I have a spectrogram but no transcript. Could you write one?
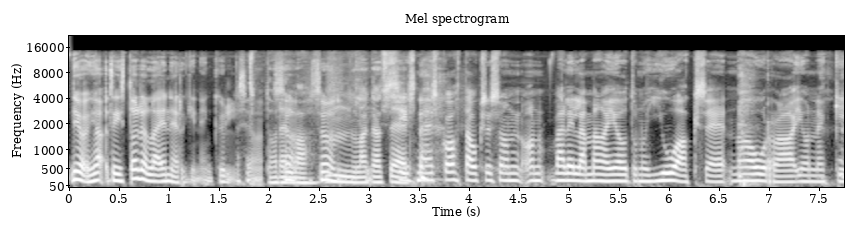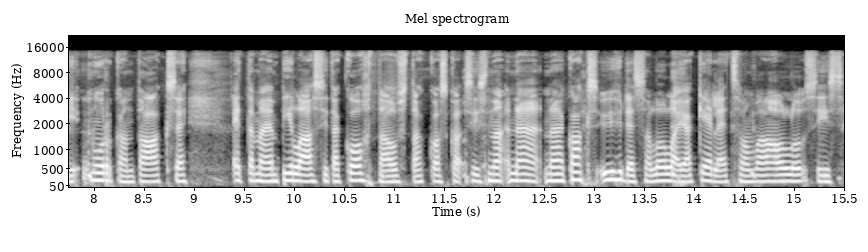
Joo, ja siis todella energinen kyllä se on. Todella, Se on, se on mm, like. Siis näissä kohtauksissa on, on välillä mä oon joutunut juokseen, nauraa jonnekin nurkan taakse, että mä en pilaa sitä kohtausta, koska siis nämä kaksi yhdessä, Lola ja Kelet, se on vaan ollut siis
